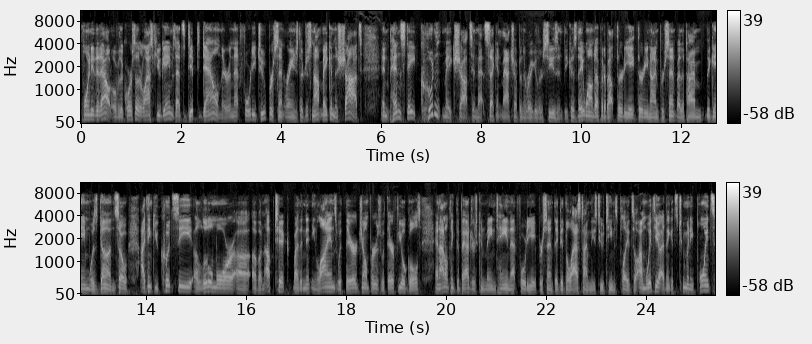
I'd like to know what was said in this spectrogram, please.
pointed it out over the course of their last few games. That's dipped down. They're in that 42% range. They're just not making the shots. And Penn State couldn't make shots in that second matchup in the regular season because they wound up at about 38, 39% by the time the game was done. So I think you could see a little more uh, of an uptick by the Nittany Lions with their jumpers, with their field goals. And I don't think the Badgers can maintain that 48% they did the last time these two teams played. So I'm with you. I think it's too many points.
